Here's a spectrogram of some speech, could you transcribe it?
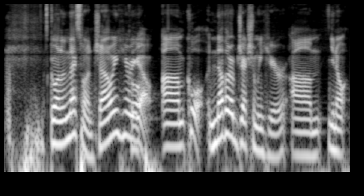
Let's go on to the next one, shall we? Here we go. Um, cool. Another objection we hear. Um, you know,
